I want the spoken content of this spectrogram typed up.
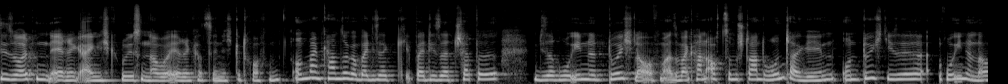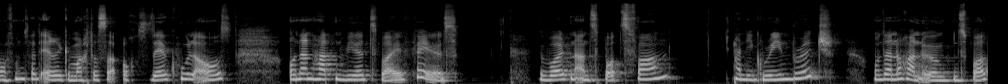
Sie sollten Erik eigentlich grüßen, aber Erik hat sie nicht getroffen. Und man kann sogar bei dieser, bei dieser Chapel, in dieser Ruine durchlaufen. Also man kann auch zum Strand runtergehen und durch diese Ruine laufen. Das hat Erik gemacht, das sah auch sehr cool aus. Und dann hatten wir zwei Fails. Wir wollten an Spots fahren, an die Green Bridge und dann noch an irgendeinen Spot.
